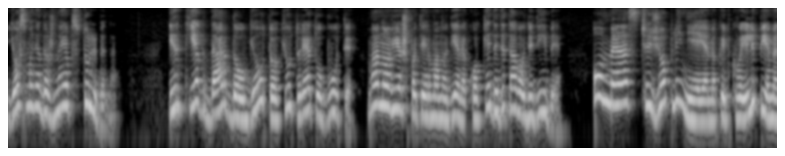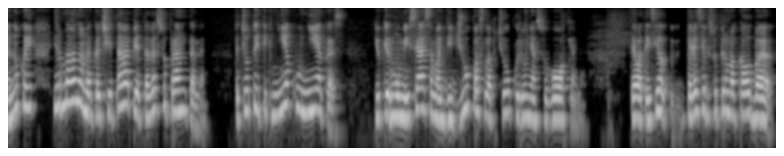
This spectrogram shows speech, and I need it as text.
jos mane dažnai apstulbina ir kiek dar daugiau tokių turėtų būti. Mano viešpatė ir mano dieve, kokia didi tavo didybė. O mes čia žioplinėjame kaip kvaili piemenukai ir manome, kad šitą apie tave suprantame. Tačiau tai tik niekų niekas, juk ir mumyse esama didžių paslapčių, kurių nesuvokiame. Tai va, tai Teresė visų pirma kalba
